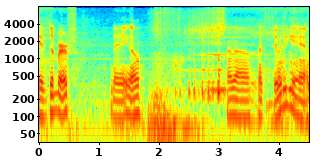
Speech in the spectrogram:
Give the birth. There you go. And now, let's do it again.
